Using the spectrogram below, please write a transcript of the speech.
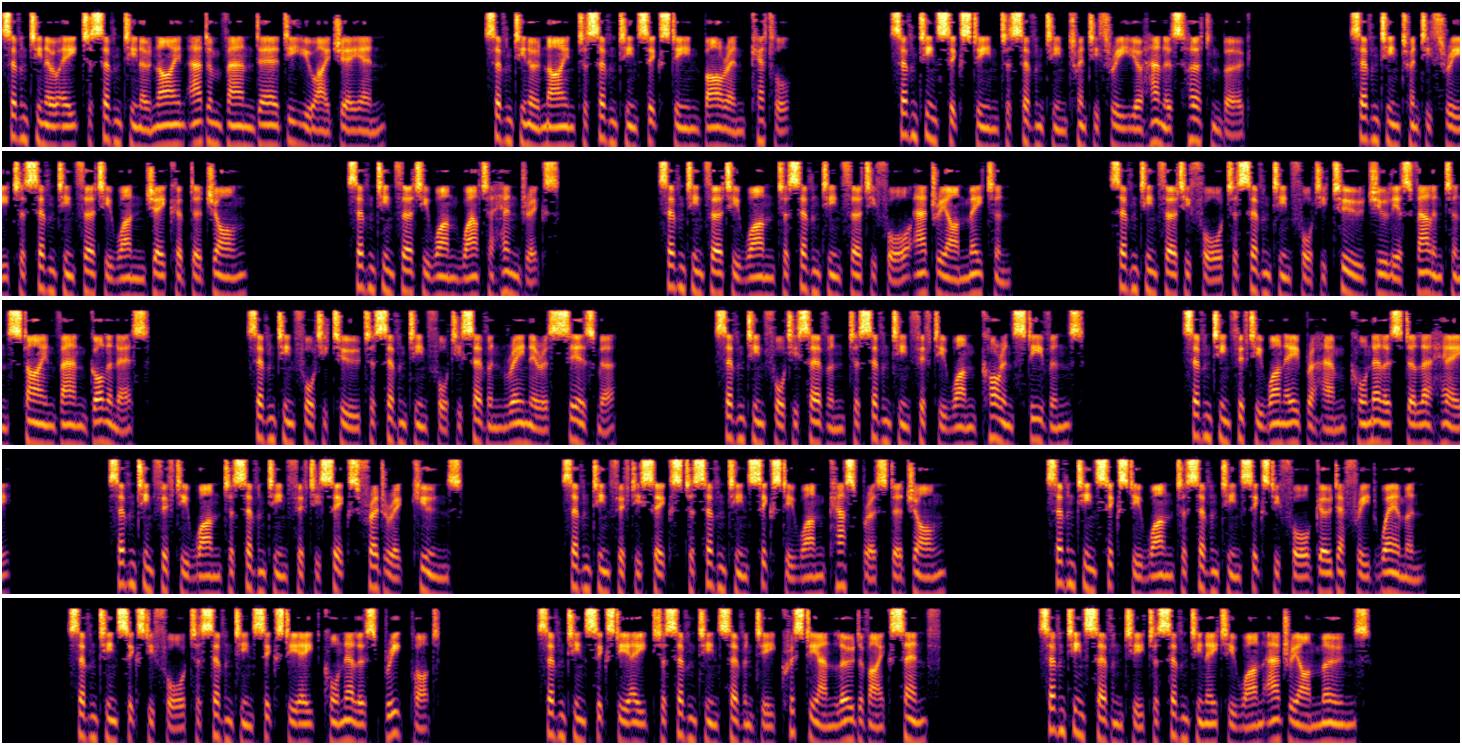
1708–1709 Adam van der Duijn 1709–1716 Barend Kettel. 1716–1723 Johannes Hurtenberg. 1723–1731 Jacob de Jong. 1731 Wouter Hendricks. 1731–1734 Adriaan Mayton 1734–1742 Julius Valentin Stein van Gollanes 1742–1747 Reinirus Seersma. 1747–1751 Corin Stevens. 1751 Abraham Cornelis de la Haye. 1751–1756 Frederick Cunes 1756 to 1761 Casparus de Jong 1761 to 1764 Godefried Weyermann 1764 to 1768 Cornelis Breekpot 1768 to 1770 Christian Lodewijk Senf. 1770 to 1781 Adriaan Moens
